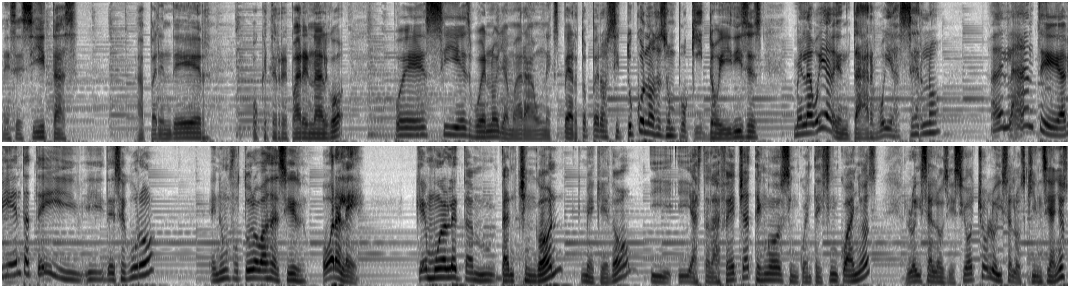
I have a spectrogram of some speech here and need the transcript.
necesitas aprender o que te reparen algo, pues sí es bueno llamar a un experto, pero si tú conoces un poquito y dices, me la voy a aventar, voy a hacerlo, adelante, aviéntate y, y de seguro en un futuro vas a decir, órale, qué mueble tan, tan chingón me quedó y, hasta la fecha tengo 55 años. Lo hice a los 18, lo hice a los 15 años.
